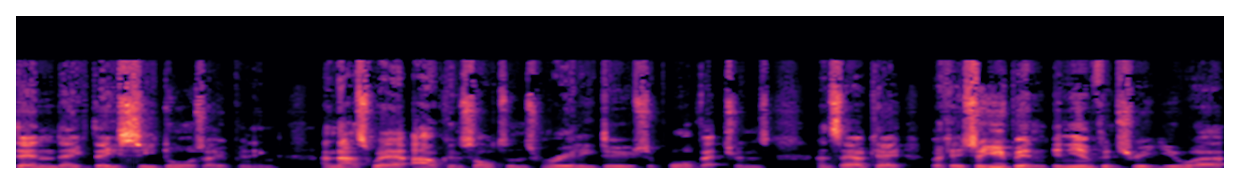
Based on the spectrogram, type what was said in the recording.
then they, they see doors opening. And that's where our consultants really do support veterans and say, okay, okay, so you've been in the infantry, you were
